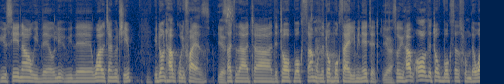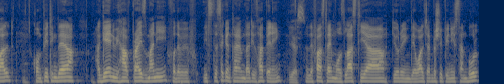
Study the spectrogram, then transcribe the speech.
you see now with the with the world championship we don't have qualifiers Yes. such that uh, the top box some of the top boxers are eliminated. Yeah. so you have all the top boxers from the world competing there again we have prize money for the it's the second time that is happening Yes. the first time was last year during the World Championship in Istanbul.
